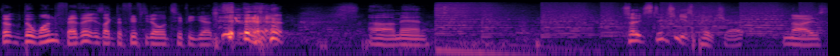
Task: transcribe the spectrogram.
The the one feather is like the fifty dollar tip he gets. Oh man. So Stitchiie is Peach, right? No, it's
